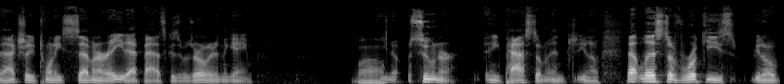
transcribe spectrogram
Actually, 27 or 8 at bats because it was earlier in the game Wow. you know sooner and he passed them and you know that list of rookies you know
